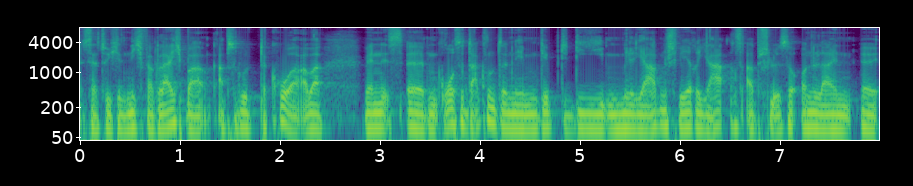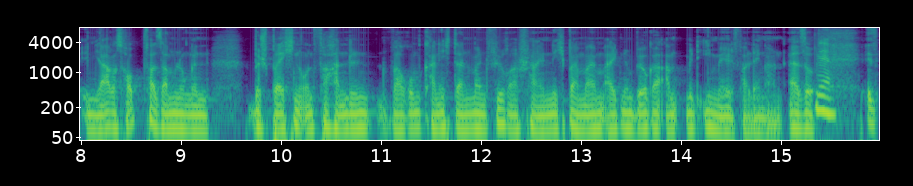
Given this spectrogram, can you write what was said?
ist natürlich nicht vergleichbar, absolut d'accord, aber wenn es äh, große DAX-Unternehmen gibt, die milliardenschwere Jahresabschlüsse online in Jahreshauptversammlungen besprechen und verhandeln, warum kann ich dann meinen Führerschein nicht bei meinem eigenen Bürgeramt mit E-Mail verlängern? Also ja. ich,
